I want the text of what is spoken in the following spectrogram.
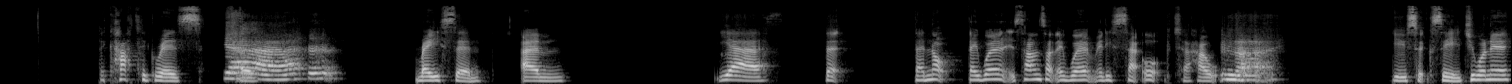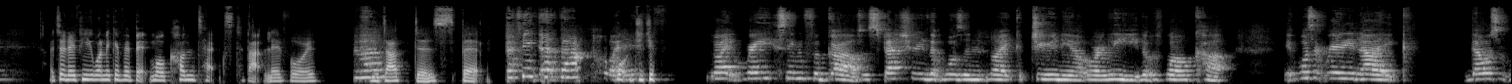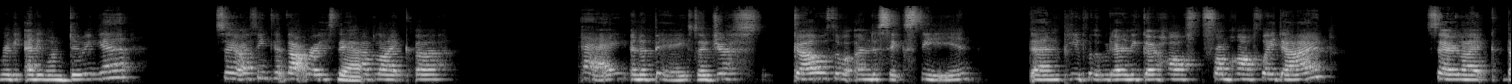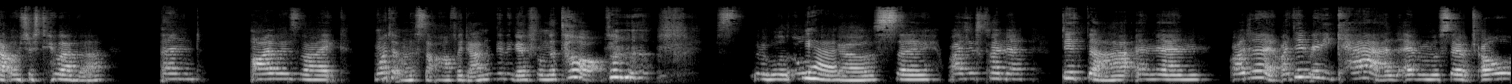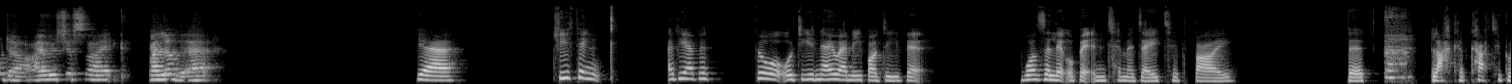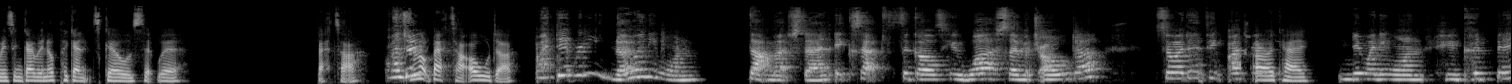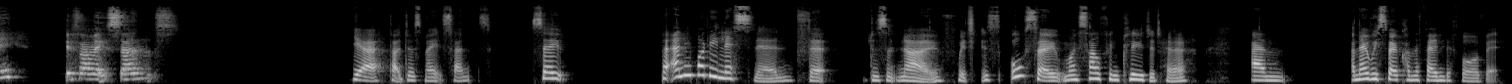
the categories Yeah. racing. Um, yeah, that they're not. They weren't. It sounds like they weren't really set up to help no. you succeed. Do you want to? I don't know if you want to give a bit more context to that, Liv or if your Um, dad does. But I think at that point, what did you? like racing for girls, especially that wasn't like junior or elite, that was World Cup, it wasn't really like there wasn't really anyone doing it. So I think at that race they Yeah. had like a A and a B, so just girls that were under sixteen, then people that would only go half from halfway down. So like that was just whoever. And I was like, well, I don't want to start halfway down. I'm going to go from the top with all the older Yeah. girls. So I just kind of did that, and then I don't know. I didn't really care that everyone was so much older. I was just like, I love it. Yeah. Do you think? Have you ever thought, or do you know anybody that was a little bit intimidated by the lack of categories and going up against girls that were better? I don't. not better, older. I didn't really know anyone that much then, except the girls who were so much older. So I don't think I Oh, okay. knew anyone who could be, if that makes sense. Yeah, that does make sense. So, for anybody listening that doesn't know, which is also myself included here, um, I know we spoke on the phone before, but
